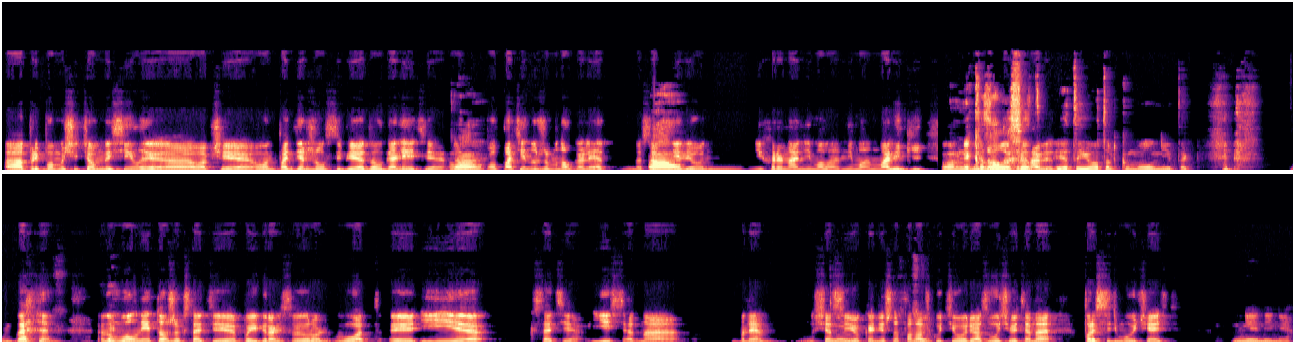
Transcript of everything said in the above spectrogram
а, при помощи темной силы а, вообще, он поддерживал себе долголетие. Он- Да. Палпатин уже много лет, на самом А. деле, он ни хрена не, мала- не ма- маленький. а Мне Вот казалось, это, это его только молнии так. Да. Ну, молнии тоже, кстати, поиграли свою роль. Вот. Э, И, кстати, есть одна, блин, ну сейчас Ну, ее, конечно, фанатскую теорию озвучивать, она про седьмую часть. Не-не-не.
